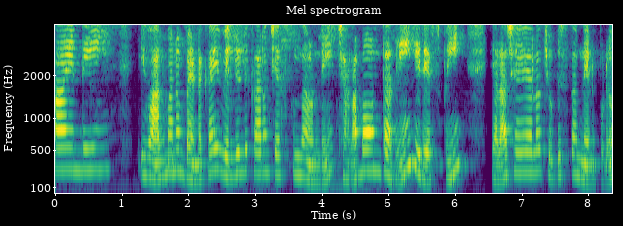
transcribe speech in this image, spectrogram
హాయ్ అండి. ఇవాళ మనం బెండకాయ వెల్లుల్లి కారం చేసుకుందామండి. చాలా బాగుంటుంది ఈ రెసిపీ. ఎలా చేయాలో చూపిస్తాను నేను ఇప్పుడు.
